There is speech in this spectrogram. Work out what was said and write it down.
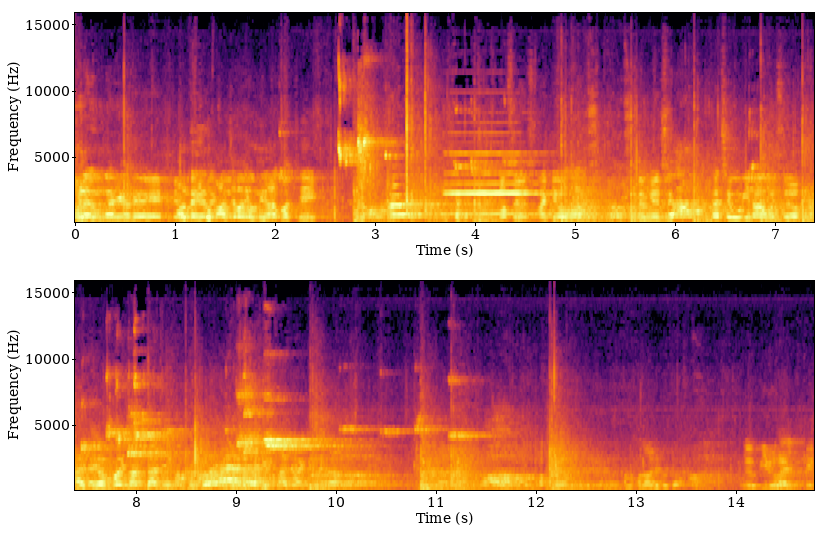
원래 영관이가 돼. 아 근데 이거 마지막에 형이 나을 것 같아. 봤어, 연습할게요. 아, 형 연습. 다 채우기나 하고 있어요. 아 일단 연관이 나- 나중에 한번 보자. 마지막에 보자. 한번 더 날려보자. 이거 위로 날릴게.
